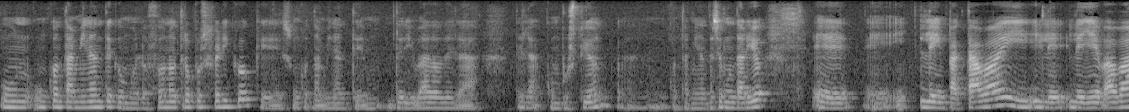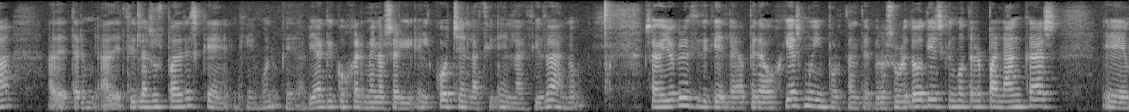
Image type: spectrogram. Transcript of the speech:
un, un, contaminante como el ozono troposférico, que es un contaminante derivado de la, de la combustión, un contaminante secundario, eh, eh, le impactaba y, le, le, llevaba a, a, decirle a sus padres que, que, bueno, que había que coger menos el, coche en la, en la ciudad, ¿no? O sea, que yo quiero decir que la pedagogía es muy importante, pero sobre todo tienes que encontrar palancas eh,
